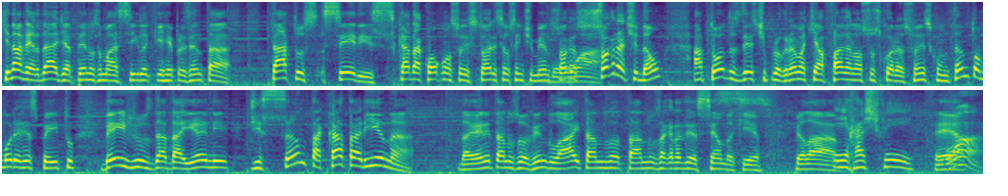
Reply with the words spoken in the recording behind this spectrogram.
que na verdade é apenas uma sigla que representa tatos seres, cada qual com a sua história e seu sentimento. Só, só gratidão a todos deste programa que afaga nossos corações com tanto amor e respeito. Beijos da Daiane de Santa Catarina. Daiane tá nos ouvindo lá e tá, no- tá nos agradecendo aqui pela, Ei, raspei. é, Boa.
